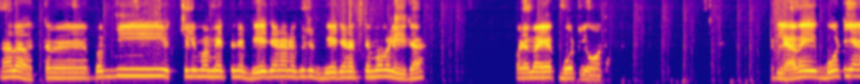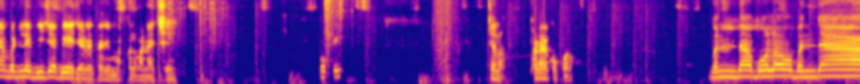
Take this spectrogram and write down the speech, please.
હાલો તમે પબજી એકચ્યુઅલીમાં મેં તને બે જણાને કીધું બે જણા તે મોકલી દીધા પણ એમાં એક બોટિયો હતો. એટલે હવે એ બોટિયાના બદલે બીજા બે જણા તારે મોકલવાના છે. ઓકે ચલો ફટાકો કરો બંદા બોલાવો બંદા.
